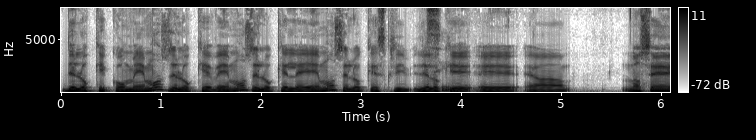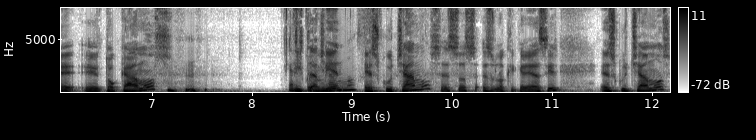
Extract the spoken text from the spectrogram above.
de lo que comemos, de lo que vemos, de lo que leemos, de lo que de lo que, eh, ah, no sé, eh, tocamos. Y también escuchamos, eso es, eso es lo que quería decir, escuchamos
